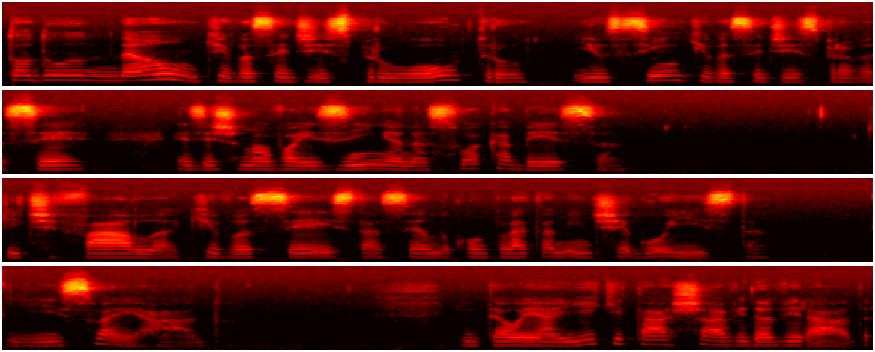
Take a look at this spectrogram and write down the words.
Todo não que você diz para o outro e o sim que você diz para você, existe uma vozinha na sua cabeça que te fala que você está sendo completamente egoísta. E isso é errado. Então é aí que está a chave da virada.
